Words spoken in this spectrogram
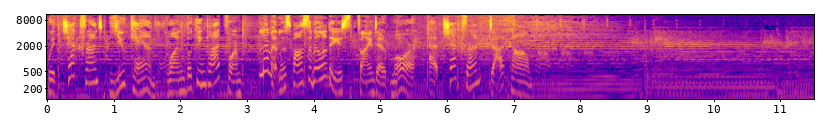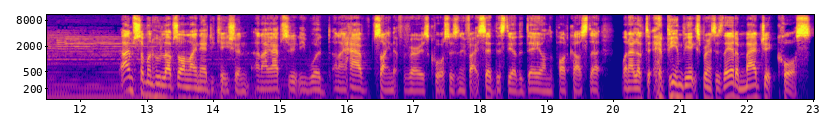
With Checkfront, you can. One booking platform, limitless possibilities. Find out more at checkfront.com. I'm someone who loves online education, and I absolutely would. And I have signed up for various courses. And in fact, I said this the other day on the podcast that when I looked at Airbnb experiences, they had a magic course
